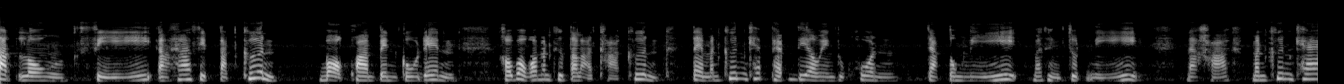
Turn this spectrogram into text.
ตัดลงสีอะห้าสิบตัดขึ้น บอกความเป็นโกลเด้น เขาบอกว่ามันคือตลาดขาขึ้น แต่มันขึ้นแค่แป๊บเดียวเองทุกคน จากตรงนี้มาถึงจุดนี้นะคะ มันขึ้นแค่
